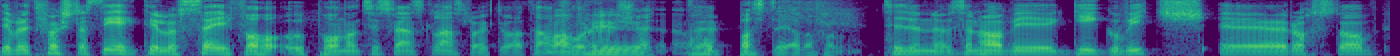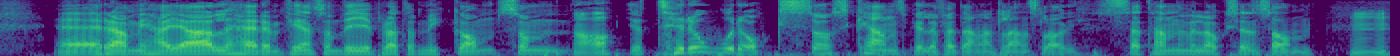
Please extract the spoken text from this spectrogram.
det är väl ett första steg till att safea upp honom till svenska landslaget då, att han Man får ju U21 eh, hoppas det i alla fall. tiden nu. Sen har vi Gigovic, eh, Rostov, eh, Rami Hayal, Heerenveen, som vi har pratat mycket om, som Ja. jag tror också kan spela för ett annat landslag, så att han är väl också en sån, Mm.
